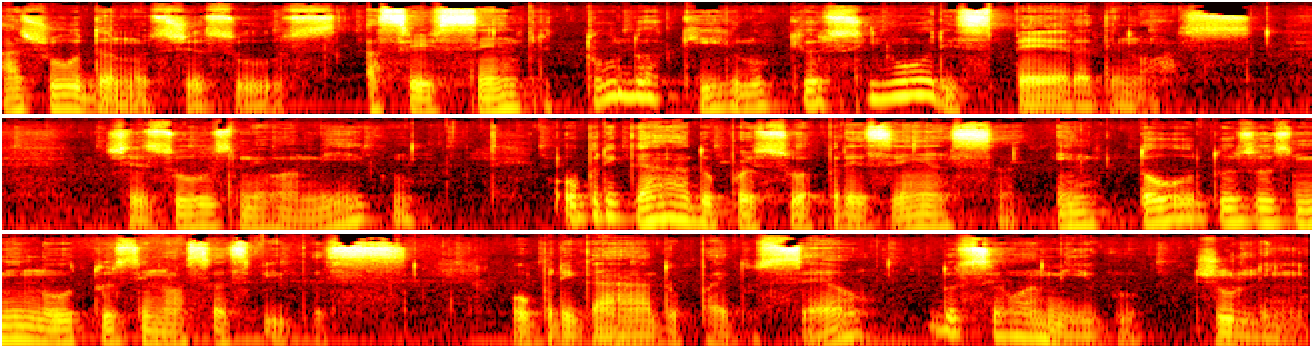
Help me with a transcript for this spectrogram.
Ajuda-nos, Jesus, a ser sempre tudo aquilo que o Senhor espera de nós. Jesus, meu amigo, obrigado por Sua presença em todos os minutos de nossas vidas. Obrigado, Pai do céu, do seu amigo Julinho.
